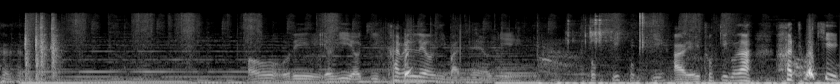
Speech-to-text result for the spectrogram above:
어우 우리 여기 여기 카멜레온이 많네 여기. 토끼 토끼. 아 여기 토끼구나. 아 토끼.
